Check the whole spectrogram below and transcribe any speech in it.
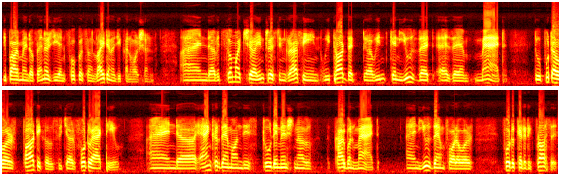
Department of Energy and focus on light energy conversion. And uh, with so much uh, interest in graphene, we thought that uh, we can use that as a mat to put our particles, which are photoactive, and anchor them on this two-dimensional carbon mat and use them for our photocatalytic process.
